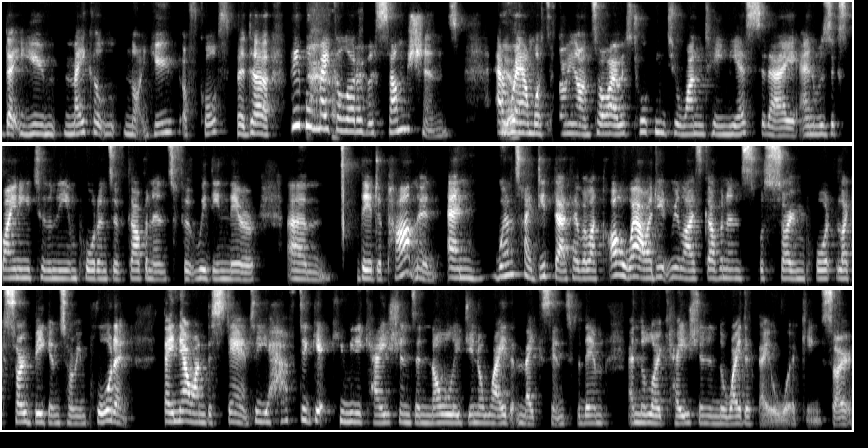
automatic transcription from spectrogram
that you make a not you, of course, but uh, people make a lot of assumptions around yeah. what's going on. So I was talking to one team yesterday and was explaining to them the importance of governance for within their um, their department. And once I did that, they were like, "Oh wow, I didn't realize governance was so important, like so big and so important." They now understand. So you have to get communications and knowledge in a way that makes sense for them and the location and the way that they are working. So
